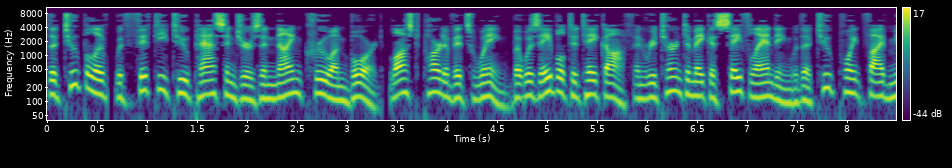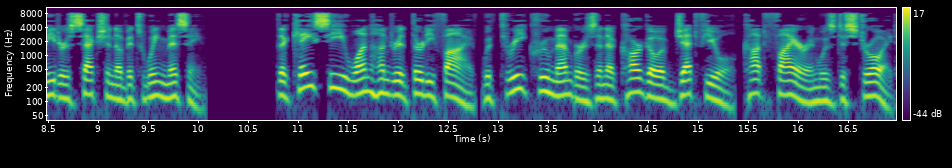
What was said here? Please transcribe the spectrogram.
The Tupolev, with 52 passengers and 9 crew on board, lost part of its wing but was able to take off and return to make a safe landing with a 2.5 meters section of its wing missing. The KC-135, with three crew members and a cargo of jet fuel, caught fire and was destroyed.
